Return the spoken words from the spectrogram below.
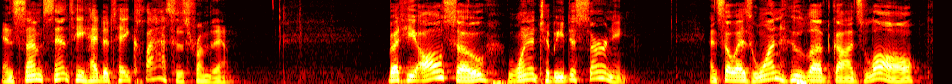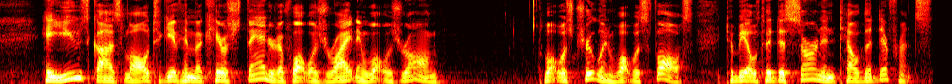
In some sense, he had to take classes from them. But he also wanted to be discerning. And so, as one who loved God's law, he used God's law to give him a clear standard of what was right and what was wrong what was true and what was false, to be able to discern and tell the difference.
